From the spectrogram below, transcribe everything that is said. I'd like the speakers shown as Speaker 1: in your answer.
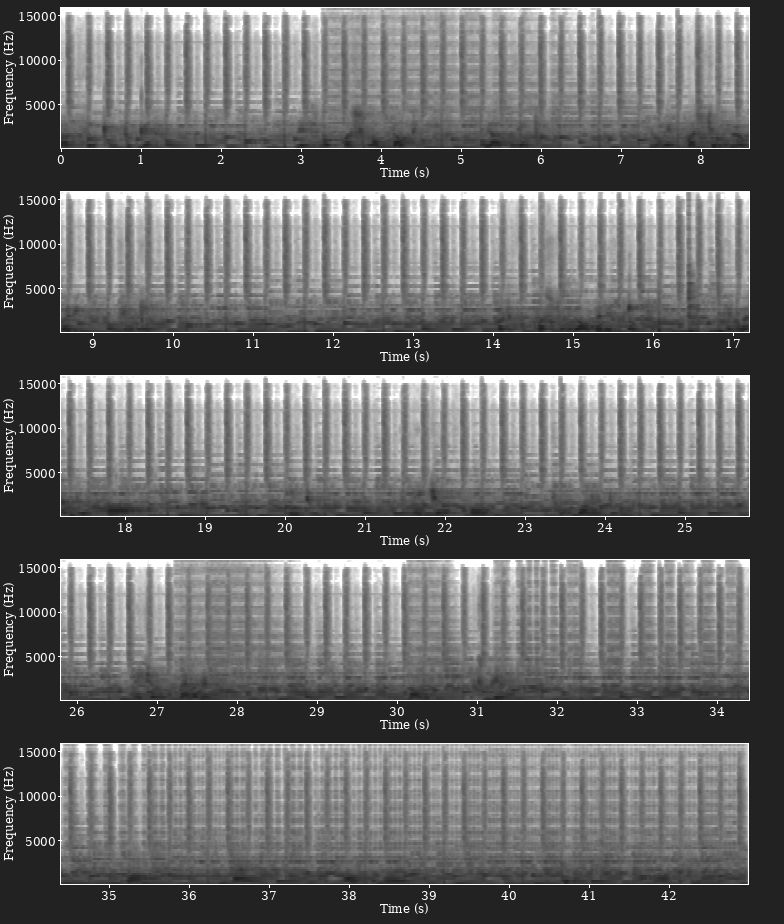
Speaker 1: we are thinking together. There is no question of doubting here. We are thinking. You may question your very thinking. But if you question your very thinking, then you have to inquire into the nature of form which we have gone into, nature of memory, knowledge, experience. Wow, man, throughout the world has given this extraordinary importance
